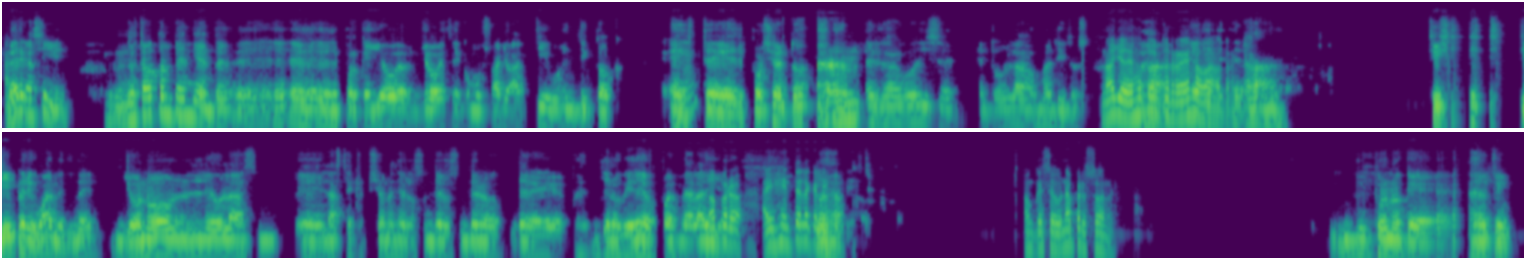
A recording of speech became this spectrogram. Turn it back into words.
¿Has Verga, sí. No he estado tan pendiente, eh, eh, eh, porque yo, yo este, como usuario activo en TikTok, este, por cierto, el Gago dice en todos lados, malditos. No, yo dejo todas tus redes eh, abajo. eh, ajá. Sí, sí, sí, sí, pero igual, ¿me entiendes? Yo no leo las, eh, las descripciones de los, de, los, de, los, de, pues, de los videos, pues me da la No, pero hay gente a la que le Ajá. interesa. Aunque sea una persona. Bueno, que, en fin.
